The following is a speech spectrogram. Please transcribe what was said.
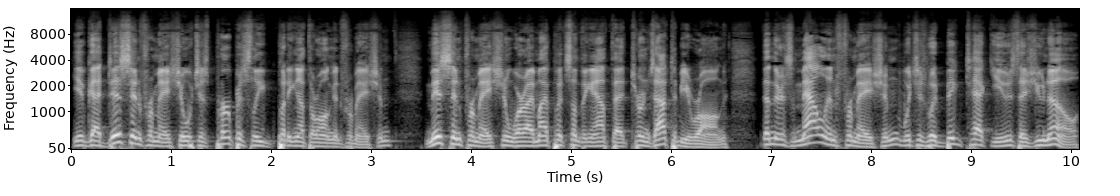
You've got disinformation, which is purposely putting out the wrong information, misinformation, where I might put something out that turns out to be wrong. Then there's malinformation, which is what big tech used, as you know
